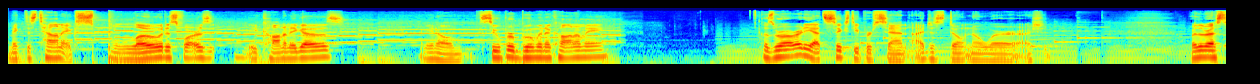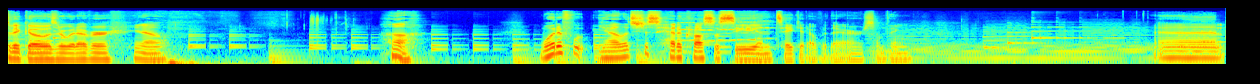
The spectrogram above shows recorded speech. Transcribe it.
make this town explode as far as the economy goes. You know, super booming economy. Because we're already at 60%. I just don't know where I should, where the rest of it goes or whatever, you know. Huh. What if we, yeah, let's just head across the sea and take it over there or something. And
